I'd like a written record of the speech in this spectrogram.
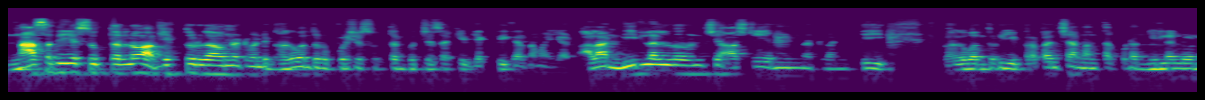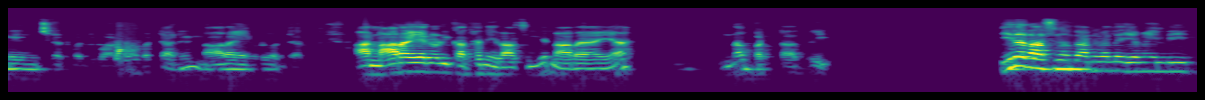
నాసదీయ సూక్తంలో అవ్యక్తుడుగా ఉన్నటువంటి భగవంతుడు పురుష సూక్తంకి వచ్చేసరికి వ్యక్తీకరణం అయ్యాడు. అలా నీళ్ళల్లో నుంచి ఆశ్రయం ఉన్నటువంటి భగవంతుడు ఈ ప్రపంచాన్నంతా కూడా నీళ్ళల్లోనే ఉంచినటువంటి వాడు కాబట్టి ఆయన నారాయణుడు అంటారు. ఆ నారాయణుడి కథని రాసింది నారాయణ భట్టాద్రి. ఈయన రాసిన దాని వల్ల ఏమైంది?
